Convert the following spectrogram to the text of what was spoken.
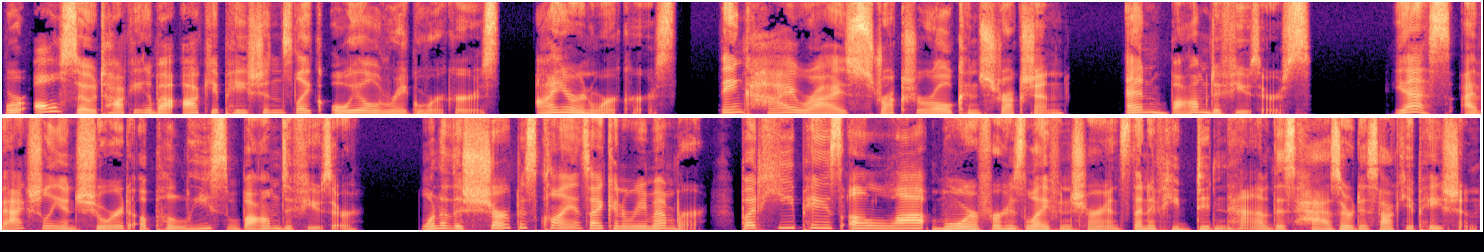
We're also talking about occupations like oil rig workers, iron workers, think high rise structural construction, and bomb diffusers. Yes, I've actually insured a police bomb diffuser, one of the sharpest clients I can remember, but he pays a lot more for his life insurance than if he didn't have this hazardous occupation.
